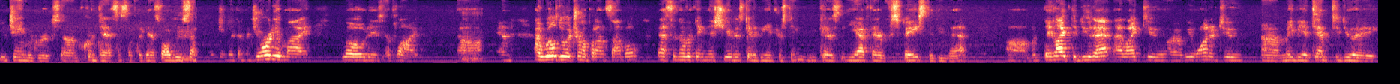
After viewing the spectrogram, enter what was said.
do chamber groups, um, quintets and stuff like that. So I'll do mm-hmm. something, but the majority of my load is applied. Uh, and I will do a trumpet ensemble. That's another thing this year that's going to be interesting because you have to have space to do that. Uh, but they like to do that. I like to. Uh, we wanted to uh, maybe attempt to do a,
